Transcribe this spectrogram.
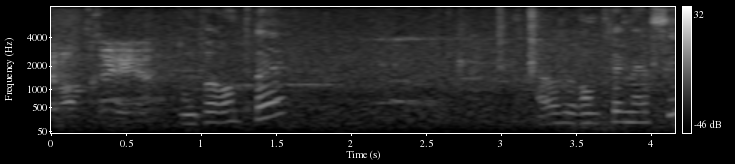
Hein. On peut rentrer? Alors je rentre, merci.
